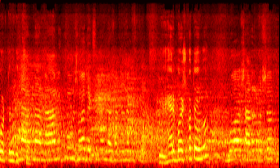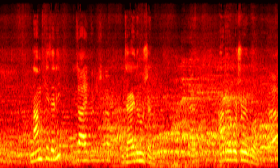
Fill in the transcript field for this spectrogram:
করতেন কিছু? না না না আমি কোন সময় দেখছিলাম না সাথে সাথে হ্যার বয়স কত হইব? বয়স আঠারো বছর। নাম কি জানি? জাহিদুল ইসলাম। জাহিদুল হোসেন। আঠারো বছর হইব। হ্যাঁ?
